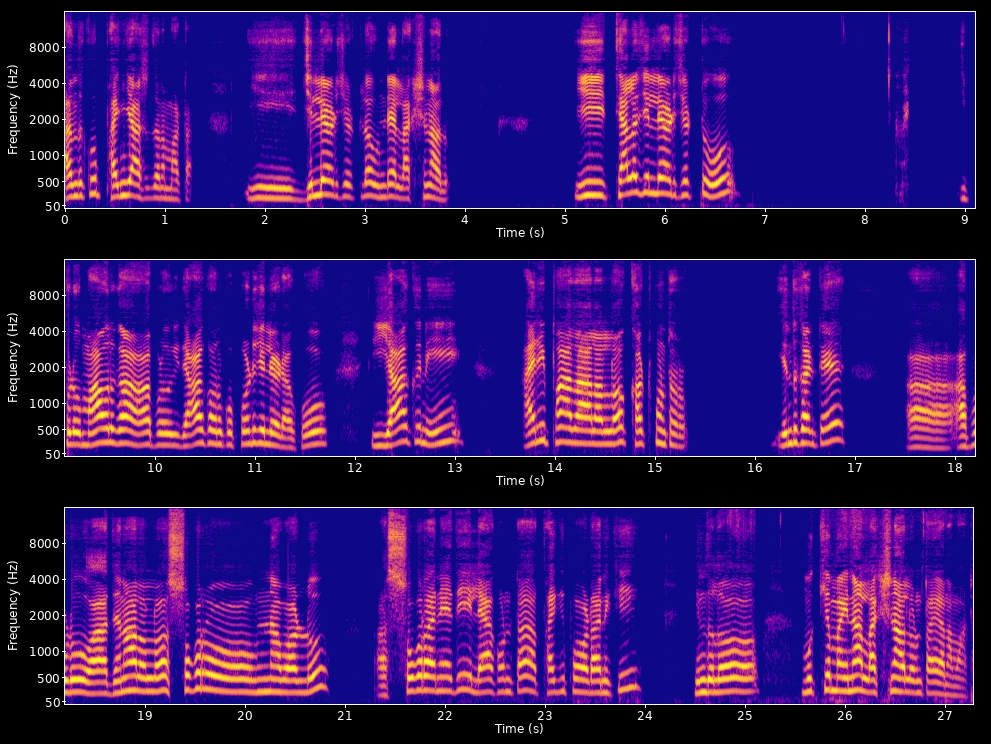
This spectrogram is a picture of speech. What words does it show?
అందుకు పని చేస్తుంది అనమాట ఈ జిల్లేడు చెట్టులో ఉండే లక్షణాలు. ఈ తెల్ల జిల్లేడు చెట్టు ఇప్పుడు మామూలుగా ఇప్పుడు ఇది ఆకు అనుకో పొడి జిల్లేడు ఆకు ఈ ఆకుని అరిపాదాలలో కట్టుకుంటారు. ఎందుకంటే అప్పుడు ఆ దినాలలో షుగర్ ఉన్నవాళ్ళు ఆ షుగర్ అనేది లేకుండా తగ్గిపోవడానికి ఇందులో ముఖ్యమైన లక్షణాలు ఉంటాయన్నమాట.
